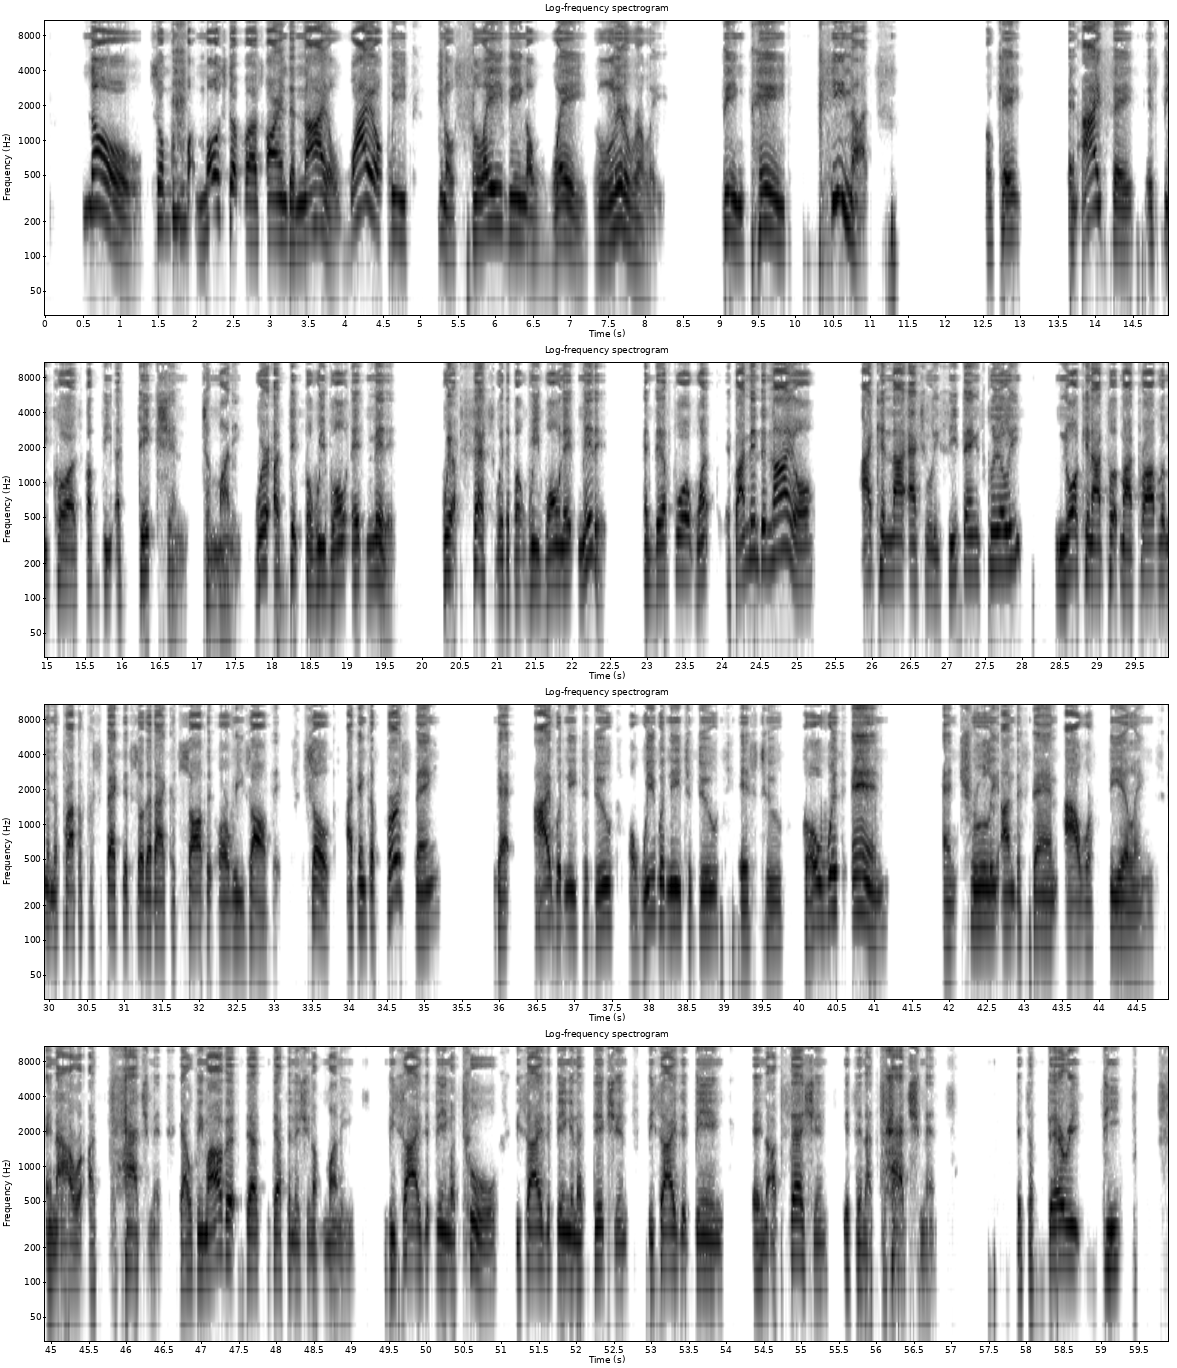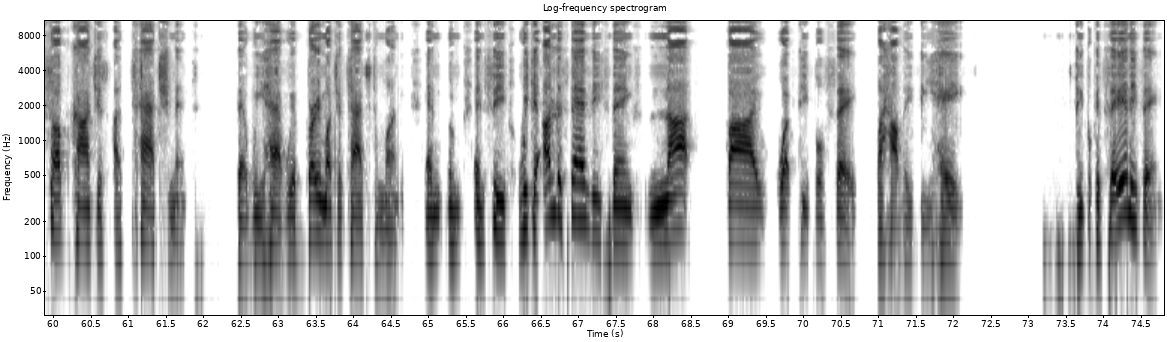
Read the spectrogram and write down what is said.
No. So m- most of us are in denial. Why are we, you know, slaving away, literally, being paid peanuts? Okay? And I say it's because of the addiction to money. We're addicted, but we won't admit it. We're obsessed with it, but we won't admit it. And therefore, if I'm in denial, I cannot actually see things clearly nor can I put my problem in the proper perspective so that I could solve it or resolve it. So I think the first thing that I would need to do or we would need to do is to go within and truly understand our feelings and our attachment. That would be my other de- definition of money. Besides it being a tool, besides it being an addiction, besides it being an obsession, it's an attachment. It's a very deep subconscious attachment that we have. We're very much attached to money. And, um, and see, we can understand these things not by what people say, but how they behave. People can say anything.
